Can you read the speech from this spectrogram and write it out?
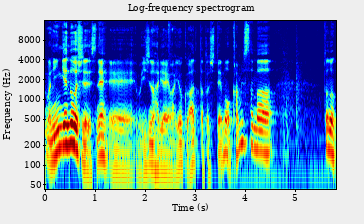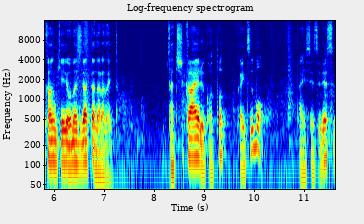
まあ、人間同士でですね、えー意地の張り合いはよくあったとしても神様との関係で同じであってはならないと。立ち返ることがいつも大切です。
